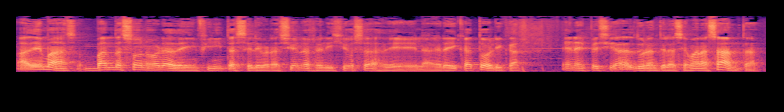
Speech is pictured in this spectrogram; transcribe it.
Además, banda sonora de infinitas celebraciones religiosas de la Grey Católica, en especial durante la Semana Santa.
